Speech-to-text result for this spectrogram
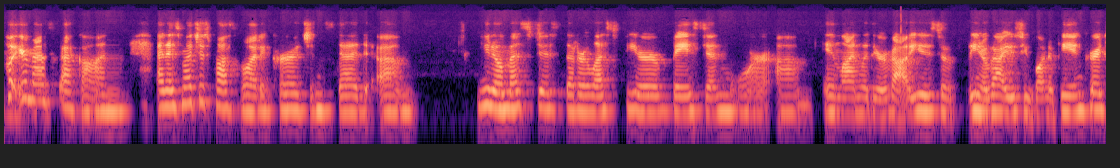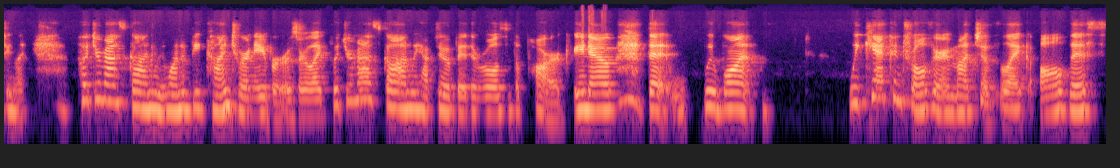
Put your mask back on, and as much as possible, I'd encourage instead. Um, you know messages that are less fear based and more um, in line with your values of you know values you want to be encouraging like put your mask on we want to be kind to our neighbors or like put your mask on we have to obey the rules of the park you know that we want we can't control very much of like all this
